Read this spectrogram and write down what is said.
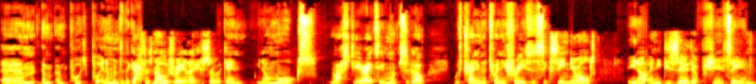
um, and, and put, putting them under the gaffer's nose really. So again, you know, Morgs last year, eighteen months ago, was training with the twenty threes as a sixteen year old. You know, and he deserved the opportunity and.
